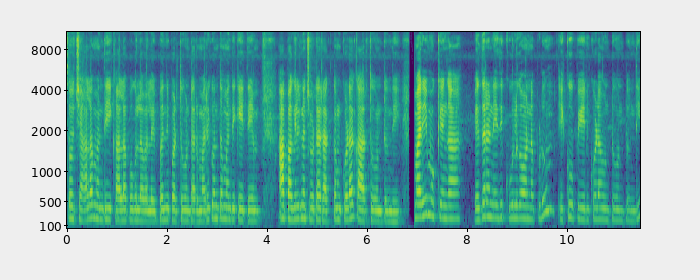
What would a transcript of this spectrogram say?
సో చాలామంది కాళ్ళ పగుళ్ళ వల్ల ఇబ్బంది పడుతూ ఉంటారు. మరికొంతమందికి అయితే ఆ పగిలిన చోట రక్తం కూడా కారుతూ ఉంటుంది. మరీ ముఖ్యంగా వెదర్ అనేది కూల్గా ఉన్నప్పుడు ఎక్కువ పెయిన్ కూడా ఉంటూ ఉంటుంది.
